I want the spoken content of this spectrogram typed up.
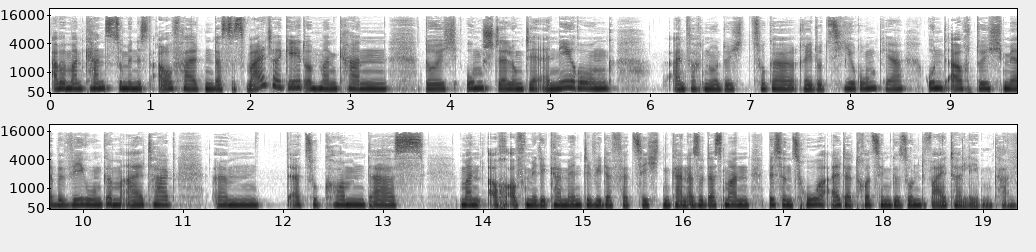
aber man kann es zumindest aufhalten, dass es weitergeht und man kann durch Umstellung der Ernährung einfach nur durch Zuckerreduzierung, ja, und auch durch mehr Bewegung im Alltag ähm, dazu kommen, dass man auch auf Medikamente wieder verzichten kann. Also dass man bis ins hohe Alter trotzdem gesund weiterleben kann.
